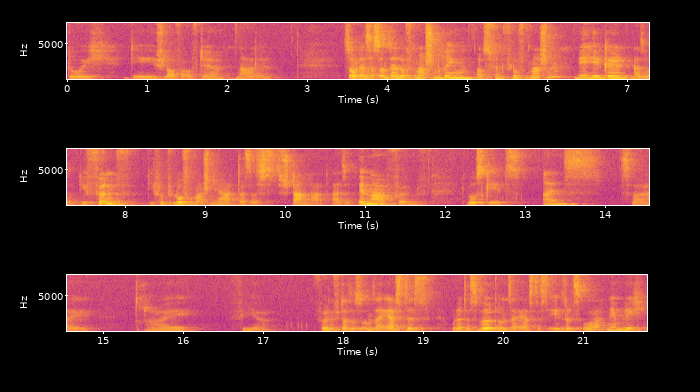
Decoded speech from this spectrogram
durch die Schlaufe auf der Nadel. So, das ist unser Luftmaschenring aus fünf Luftmaschen. Wir häkeln, also die fünf, die fünf Luftmaschen, ja, das ist Standard, also immer fünf. Los geht's. Eins, zwei, drei, vier, fünf. Das ist unser erstes oder das wird unser erstes Eselsohr, nämlich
